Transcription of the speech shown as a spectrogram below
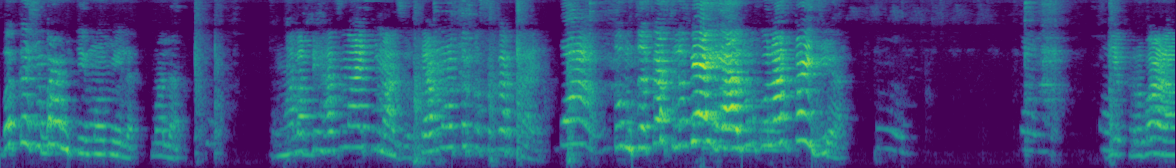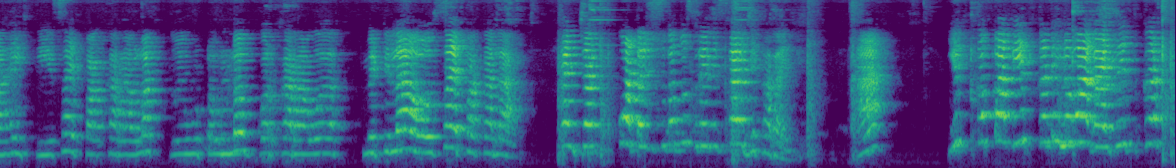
बघ कशी भांडती मम्मीला मला. मला बिहाच नाही कुणाचं त्यामुळे तर तसं करताय. तुमचं कसलं बॅग अजून कुणाच पाहिजे? लेकर बाळा आहे ती स्वयंपाक करावा लागतोय उठवून लवकर करावं. मिठी लावावं स्वयंपाकाला. त्यांच्या पोटाची सुद्धा दुसऱ्यांनीच काळजी करायची. हा? इतकं पाक इतकं ढिलं वागायचं इतकं.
